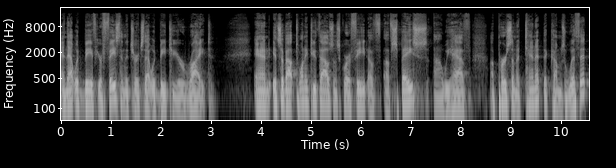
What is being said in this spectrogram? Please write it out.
and that would be if you're facing the church, that would be to your right. And it's about 22,000 square feet of, of space. Uh, we have a person, a tenant that comes with it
